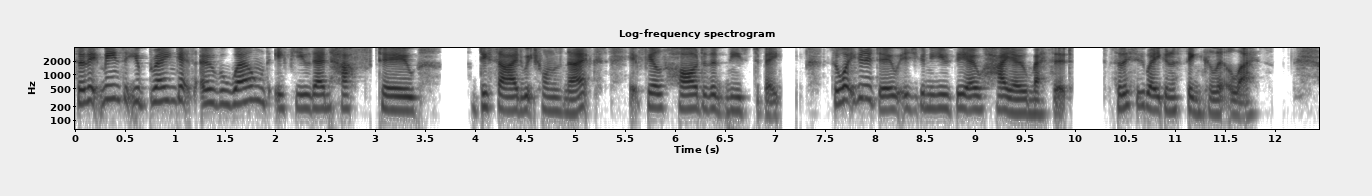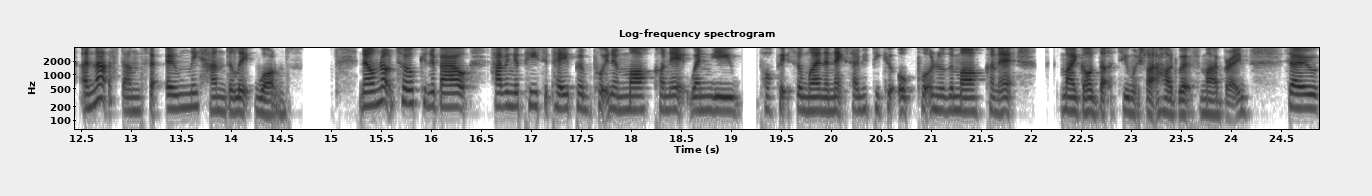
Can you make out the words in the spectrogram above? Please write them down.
So it means that your brain gets overwhelmed if you then have to decide which one's next. It feels harder than it needs to be. So what you're going to do is you're going to use the Ohio method. So this is where you're going to think a little less. And that stands for only handle it once. Now, I'm not talking about having a piece of paper and putting a mark on it when you pop it somewhere, and the next time you pick it up, put another mark on it. My God, that's too much like hard work for my brain. So,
